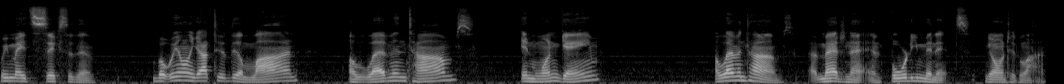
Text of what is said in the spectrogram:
We made 6 of them. But we only got to the line 11 times in one game. 11 times. Imagine that in 40 minutes going to the line.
